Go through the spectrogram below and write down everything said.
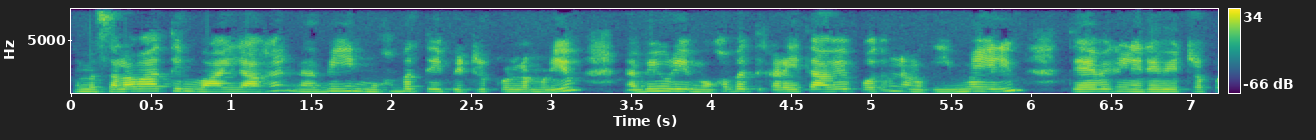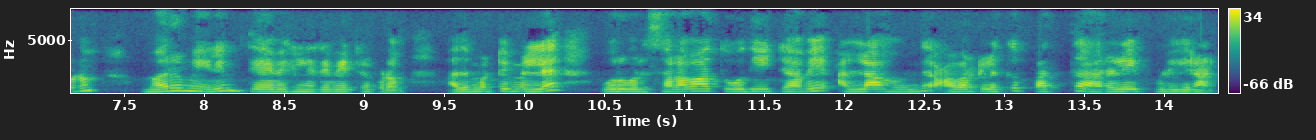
நம்ம செலவாத்தின் வாயிலாக நபியின் முகபத்தை பெற்றுக்கொள்ள முடியும். நபியுடைய முகபத்து கிடைத்தாவே போதும். நமக்கு இம்மையிலும் தேவைகள் நிறைவேற்றப்படும். மறுமையிலும் தேவைகள் நிறைவேற்றப்படும். அது மட்டும் இல்லை ஒரு ஒரு செலவாத் ஓதிட்டாவே அல்லாஹ் வந்து அவர்களுக்கு பத்து அருளை புரிகிறான்.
